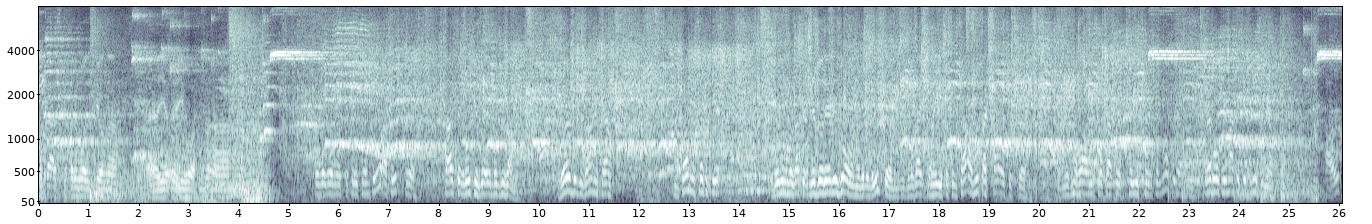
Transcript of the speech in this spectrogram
Покарська переводить його на е, його на половину 4 КНТУ, а тут е, ставте в руки Зої Богдужан. Зоя Богдужан, яка, напевно, все-таки будемо вважати недореалізована волейболістка, зважаючи на її потенціал. Ну так сталося, що не змогла вона свого часу поїхати до Тернополя. Треба було приймати якесь рішення. Аут,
